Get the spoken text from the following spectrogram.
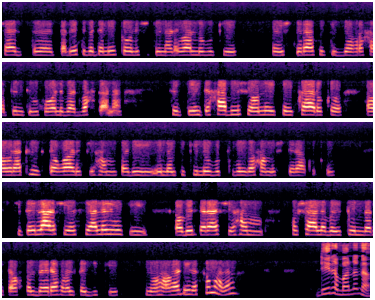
شاید تربیت بدنې کولی شي چې نړیوال لوبو کې په اشتراک وکړي د غره ختونکي مو خو ولې بدبختانه څوک په انتخاب نشو او نه یې کوم کار وکړو او راتلونکي ته غواړو چې هم په دې المپیکي لوبو کې موږ هم اشتراک وکړو چې ته لاړ شي او سیالۍ وکړي او بیرته راشي هم خوشاله به ټول درته خپل بیرغ دلته جکي نو هغه ډیره سمه ده ډیره مننه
